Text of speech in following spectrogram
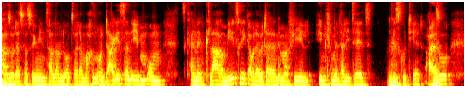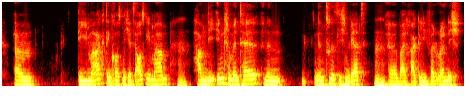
Also das, was wir irgendwie in Zalando und so weiter machen. Und da geht es dann eben um, ist keine klare Metrik, aber da wird halt dann immer viel Inkrementalität diskutiert. Also ähm, die Marketingkosten, die ich jetzt ausgegeben haben, haben die inkrementell einen, einen zusätzlichen Wertbeitrag äh, Beitrag geliefert oder nicht?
